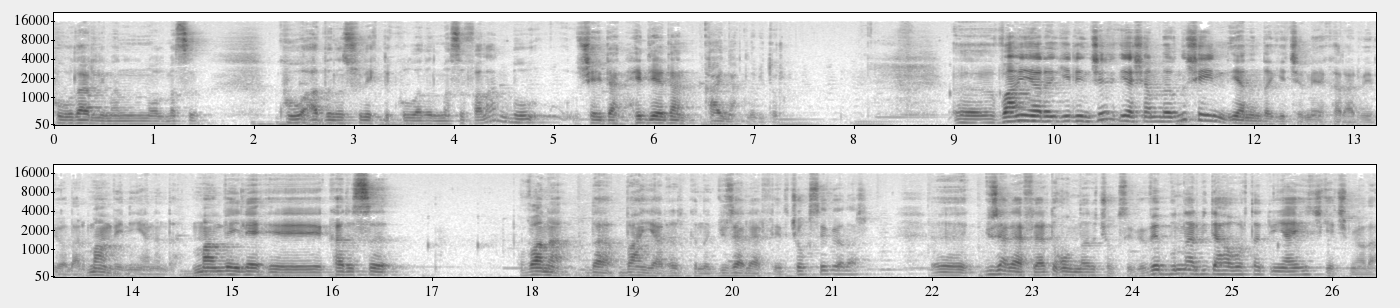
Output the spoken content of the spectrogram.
Kuğular limanının olması, Kuğu adının sürekli kullanılması falan bu şeyden, hediyeden kaynaklı bir durum. Ee, Vanyar'a gelince yaşamlarını şeyin yanında geçirmeye karar veriyorlar. Manve'nin yanında. Manve ile e, karısı Vana da Vanyar ırkını, güzel elfleri çok seviyorlar. Ee, güzel elfler de onları çok seviyor. Ve bunlar bir daha Orta Dünya'ya hiç geçmiyorlar.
